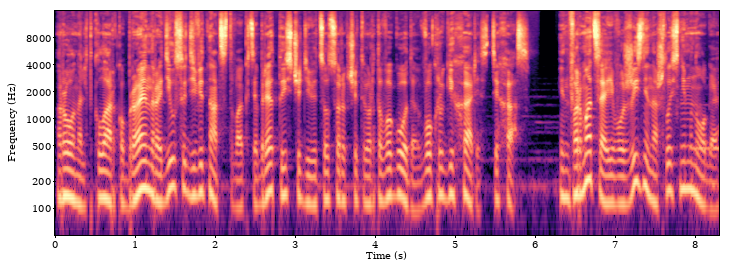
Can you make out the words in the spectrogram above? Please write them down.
Рональд Кларк О'Брайен родился 19 октября 1944 года в округе Харрис, Техас. Информации о его жизни нашлось немного.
